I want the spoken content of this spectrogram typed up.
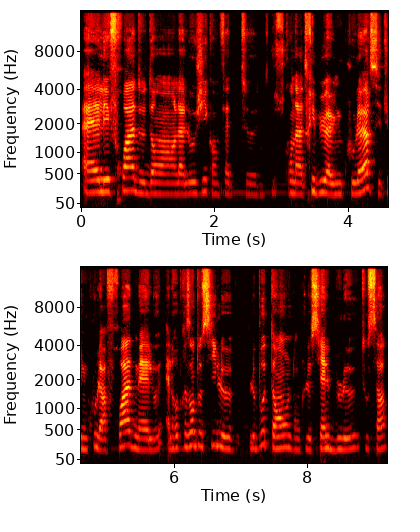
Elle est froide dans la logique en fait de ce qu'on a attribué à une couleur. C'est une couleur froide, mais elle, représente aussi le, beau temps, donc le ciel bleu, tout ça.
